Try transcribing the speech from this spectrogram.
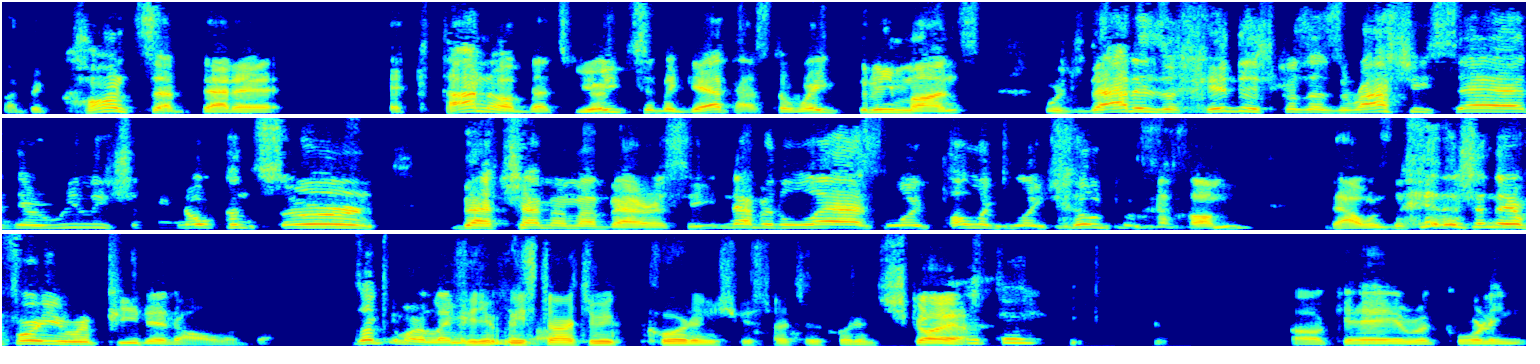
But the concept that a ektana that's yoytze beget has to wait three months, which that is a chiddush because as Rashi said, there really should be no concern that Shema Mabarasi. Nevertheless, loy polik loy chacham. That was the chiddush, and therefore you repeated all of them. Should we restart the recording? Should we start the recording? Okay. okay, recording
